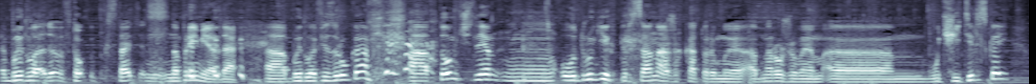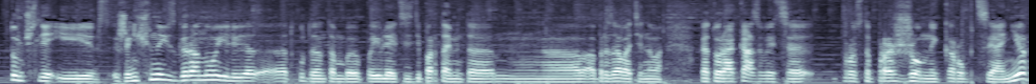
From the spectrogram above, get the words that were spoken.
да? быдло, э, в то- кстати, например, да, а, быдло физрука, а в том числе о других персонажах, которые мы обнаруживаем э, в учительской, том числе и женщина из Гороно, или э, откуда она там э, появляется, из департамента э, образовательного, которая оказывается просто прожженный коррупционер.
